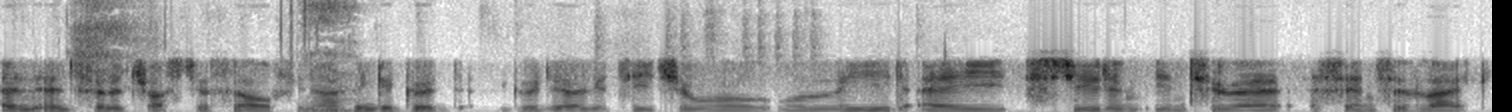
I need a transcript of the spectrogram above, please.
and, and sort of trust yourself. You know, yeah. I think a good a good yoga teacher will, will lead a student into a, a sense of like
